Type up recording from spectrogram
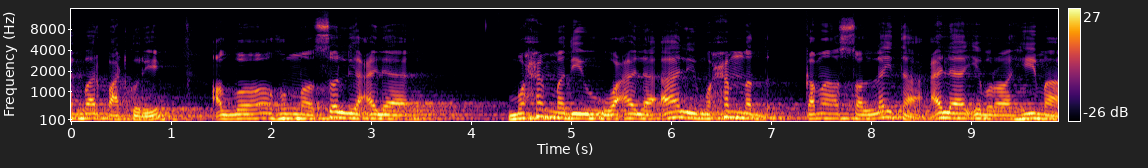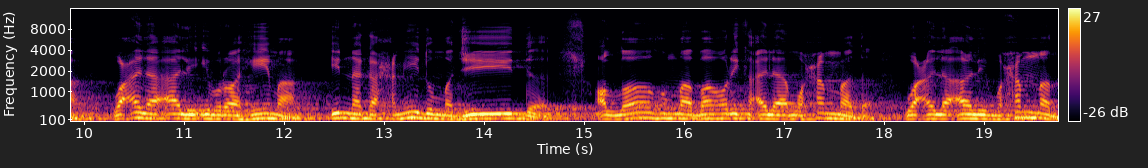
একবার পাঠ করে اللهم صل على محمد وعلى آل محمد كما صليت على إبراهيم وعلى آل إبراهيم إنك حميد مجيد اللهم بارك على محمد وعلى آل محمد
